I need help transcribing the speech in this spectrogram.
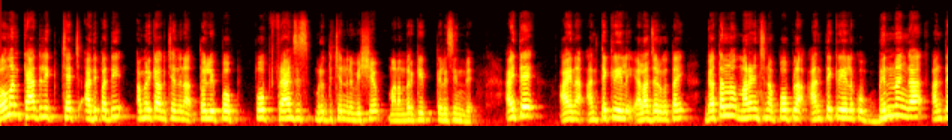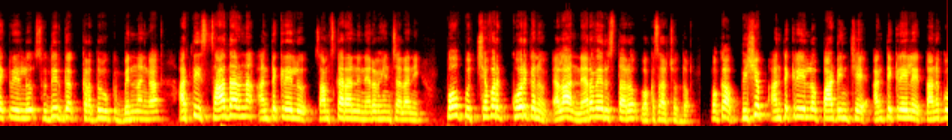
రోమన్ క్యాథలిక్ చర్చ్ అధిపతి అమెరికాకు చెందిన తొలి పోప్ పోప్ ఫ్రాన్సిస్ మృతి చెందిన విషయం మనందరికీ తెలిసిందే. అయితే ఆయన అంత్యక్రియలు ఎలా జరుగుతాయి? గతంలో మరణించిన పోపుల అంత్యక్రియలకు భిన్నంగా అంత్యక్రియలు సుదీర్ఘ క్రతువుకు భిన్నంగా అతి సాధారణ అంత్యక్రియలు సంస్కారాన్ని నిర్వహించాలని పోపు చివరి కోరికను ఎలా నెరవేరుస్తారో ఒకసారి చూద్దాం. ఒక బిషప్ అంత్యక్రియల్లో పాటించే అంత్యక్రియలే తనకు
